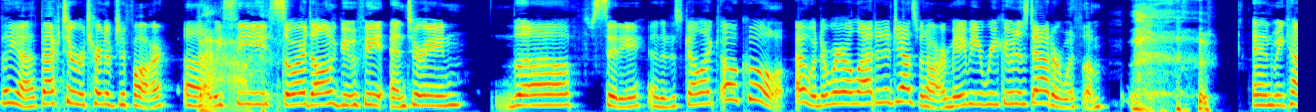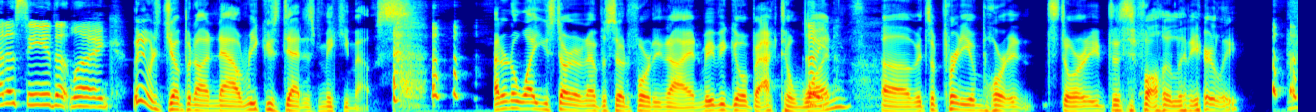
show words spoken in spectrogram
But yeah, back to Return of Jafar. Uh, we Ah. see Sora, Donald, and Goofy entering the city, and they're just kind of like, "Oh, cool! I wonder where Aladdin and Jasmine are. Maybe Riku and his dad are with them." And we kind of see that, like, but anyone's jumping on now, Riku's dad is Mickey Mouse. I don't know why you started on episode 49. Maybe go back to oh, yeah. one. Um, it's a pretty important story to follow linearly.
